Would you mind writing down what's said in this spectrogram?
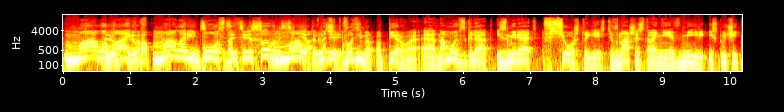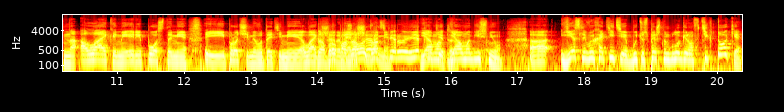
Мало Люб, лайков, любоп... мало репостов. Заинтересованности мало. нет людей. Значит, Владимир, первое, э, на мой взгляд, измерять все, что есть в нашей стране, в мире, исключительно лайками, репостами и прочими вот этими лайк Добро пожаловать 21 век, я вам, я вам объясню. А, если вы хотите быть успешным блогером в ТикТоке,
